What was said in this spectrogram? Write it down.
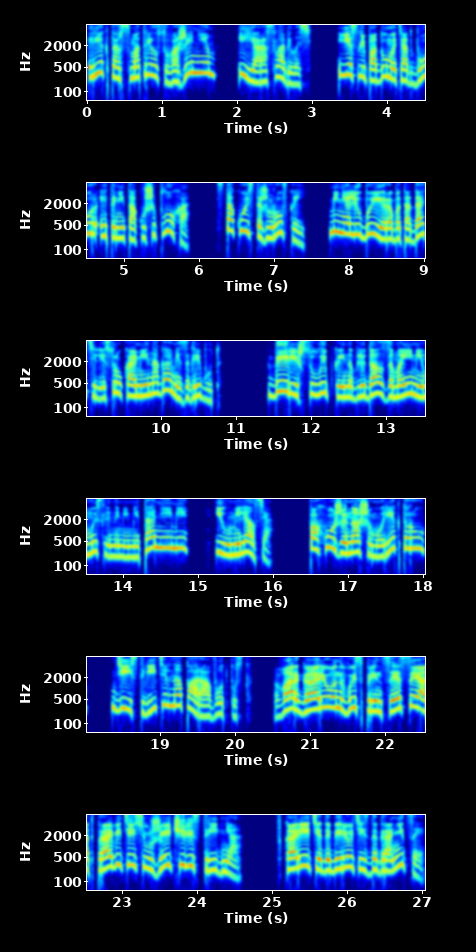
Ректор смотрел с уважением, и я расслабилась. Если подумать, отбор — это не так уж и плохо. С такой стажировкой меня любые работодатели с руками и ногами загребут. Дэриш с улыбкой наблюдал за моими мысленными метаниями и умилялся. Похоже, нашему ректору действительно пора в отпуск. В Аргарион вы с принцессой отправитесь уже через три дня. В карете доберетесь до границы,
